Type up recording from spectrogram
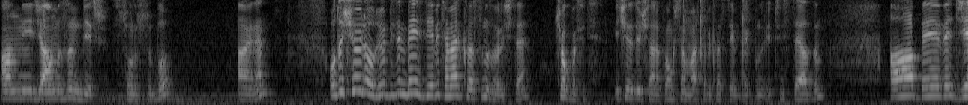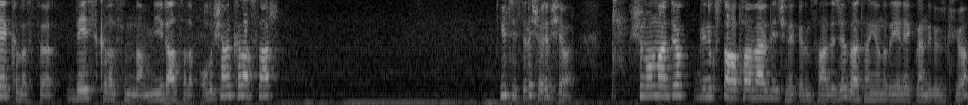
anlayacağımızın bir sorusu bu. Aynen. O da şöyle oluyor. Bizim base diye bir temel klasımız var işte. Çok basit. İçinde de 3 tane fonksiyon var. Tabii klas diye bir bunu twist'e yazdım. A, B ve C klası base klasından miras alıp oluşan klaslar. Utils'te de şöyle bir şey var. Şu normalde yok. Linux'ta hata verdiği için ekledim sadece. Zaten yanında da yeni eklendi gözüküyor.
